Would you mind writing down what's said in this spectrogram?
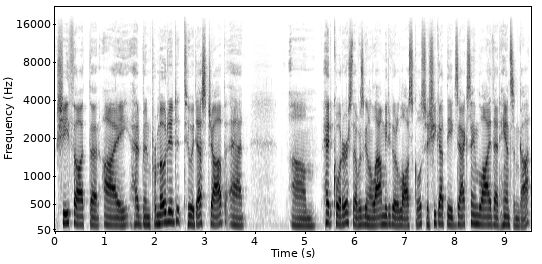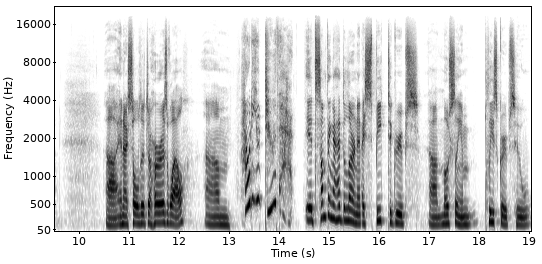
She thought that I had been promoted to a desk job at um, headquarters that was going to allow me to go to law school. So she got the exact same lie that Hanssen got. Uh, and I sold it to her as well. Um, How do you do that? It's something I had to learn. I speak to groups, uh, mostly in police groups who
